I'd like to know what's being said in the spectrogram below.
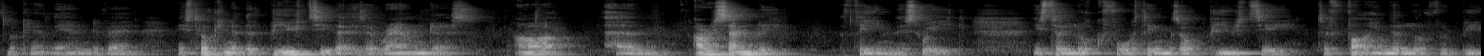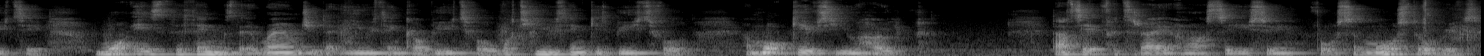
looking at the end of it, it's looking at the beauty that is around us. Our um, our assembly theme this week is to look for things of beauty, to find the love of beauty. What is the things that around you that you think are beautiful? What do you think is beautiful? And what gives you hope? That's it for today, and I'll see you soon for some more stories.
